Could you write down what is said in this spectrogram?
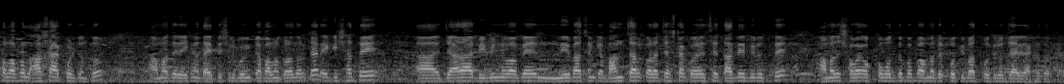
ফলাফল আসা পর্যন্ত আমাদের এখানে দায়িত্বশীল ভূমিকা পালন করা দরকার। একই সাথে যারা বিভিন্নভাবে নির্বাচনকে বানচাল করার চেষ্টা করেছে তাদের বিরুদ্ধে আমাদের সবাই ঐক্যবদ্ধভাবে আমাদের প্রতিবাদ প্রতিরোধ জারি রাখা দরকার।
